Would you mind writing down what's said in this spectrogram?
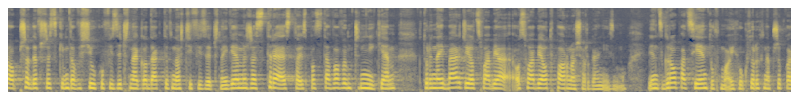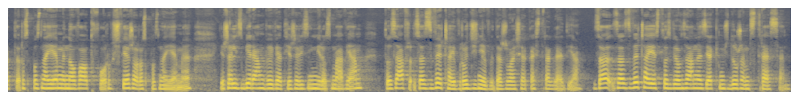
to przede wszystkim do wysiłku fizycznego, do aktywności fizycznej. Wiemy, że stres to jest podstawowym czynnikiem, który najbardziej osłabia, osłabia odporność organizmu. Więc gro pacjentów moich, u których na przykład rozpoznajemy nowotwór, świeżo rozpoznajemy, jeżeli zbieram wywiad, jeżeli z nimi rozmawiam, to zazwyczaj w rodzinie wydarzyła się jakaś tragedia. Za, zazwyczaj jest to związane z jakimś dużym stresem.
